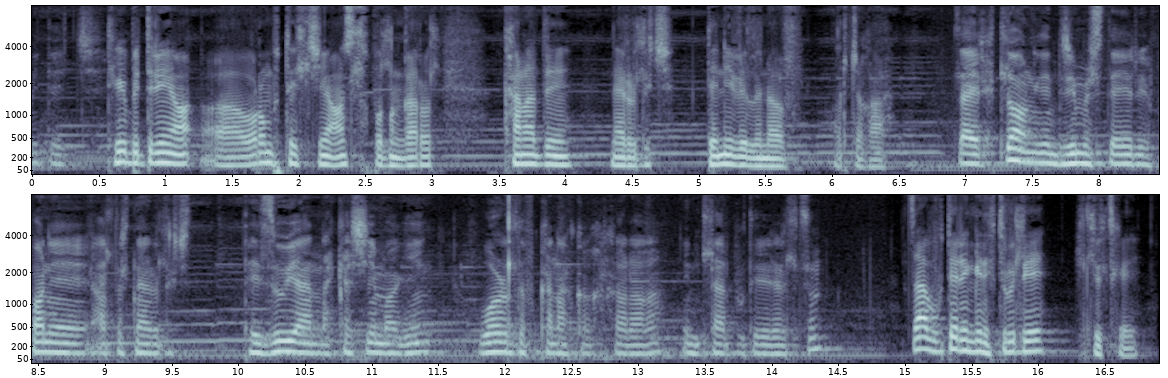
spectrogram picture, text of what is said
Мэдээж. Тэгээ бидний уран бүтээлчийн онцлог булангаар бол Канадын найруулагч Denis Villeneuve орж байгаа. За эх 7 оногийн Dreamers Day Японы алдарт найруулагч Tezuya Nakashima-гийн World of Kanako гарахаар байгаа. Энэ талаар бүгд ярилцсан. За бүгдээр ингэ нэвтрүүлгээ эхлүүлцгээе.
